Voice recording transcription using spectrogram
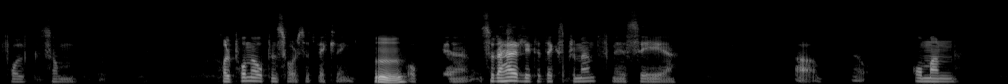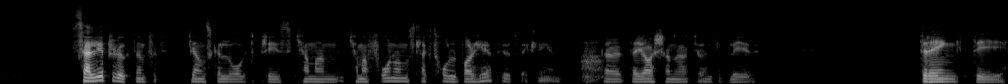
folk som håller på med open source-utveckling. Mm. Och, eh, så det här är ett litet experiment för mig att se ja, om man säljer produkten för ett ganska lågt pris kan man, kan man få någon slags hållbarhet i utvecklingen. Där, där jag känner att jag inte blir dränkt i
